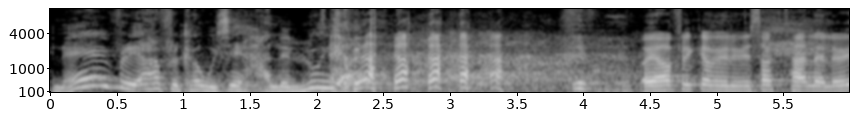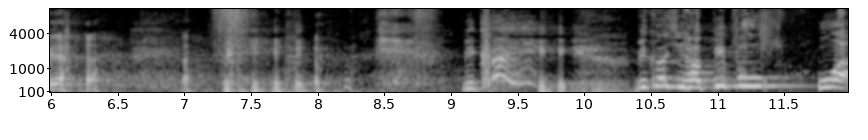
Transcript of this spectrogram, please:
In every Africa, we say hallelujah. Og i Afrika ville vi sagt halleluja. because, because you have people who are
